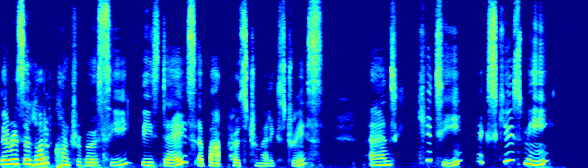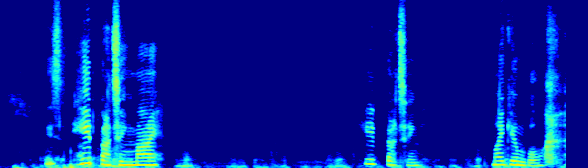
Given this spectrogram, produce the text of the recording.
There is a lot of controversy these days about post-traumatic stress and Kitty, excuse me, is head-butting my head-butting my gimbal.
